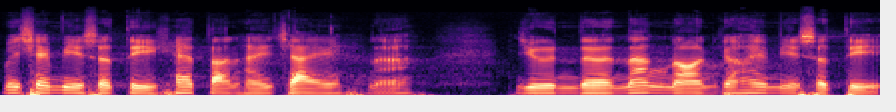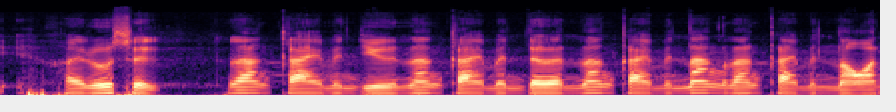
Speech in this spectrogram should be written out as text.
ไม่ใช่มีสติแค่ตอนหายใจนะยืนเดินนั่งนอนก็ให้มีสติคอยรู้สึกร่างกายมันยืนร่างกายมันเดิน ร่างกายมันนั่งร่างกายมันนอน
